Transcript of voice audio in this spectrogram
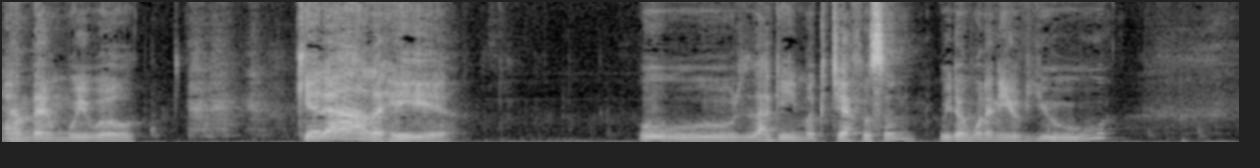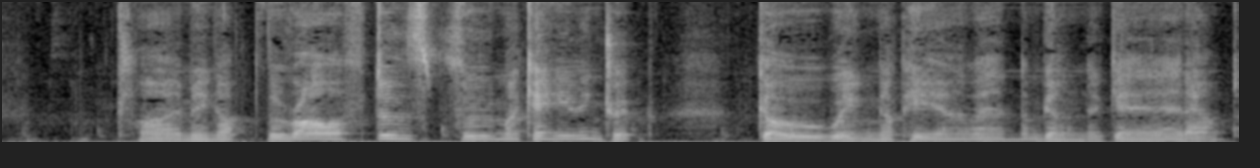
And then we will get out of here. Ooh, Laggy McJefferson. We don't want any of you. Climbing up the rafters through my caving trip. Going up here and I'm gonna get out.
